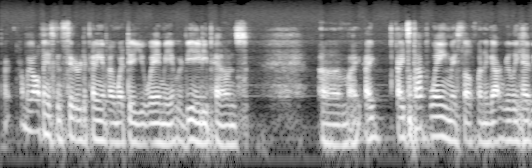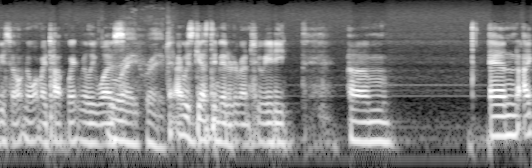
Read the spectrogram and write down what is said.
probably all things considered, depending upon what day you weigh me, it would be 80 pounds. Um, I, I, I stopped weighing myself when I got really heavy, so I don't know what my top weight really was. Right, right. I was guesstimated around 280. Um, and I,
